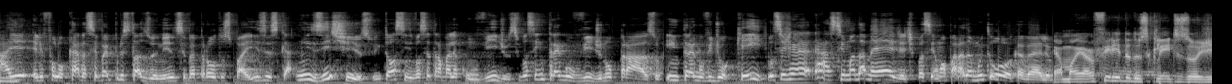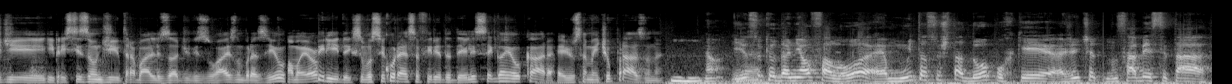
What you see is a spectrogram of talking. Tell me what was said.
Aí ele falou, cara, você vai para os Estados Unidos, você vai para outros países, cara, não existe isso. Então, assim, você trabalha com vídeo, se você entrega o vídeo no prazo e entrega o vídeo ok, você já é acima da média. Tipo assim, é uma parada muito louca, velho. É a maior ferida dos clientes hoje de que precisam de trabalhos audiovisuais no Brasil. A maior ferida. E se você curar essa ferida deles, você ganhou, cara. É justamente o prazo, né? Não, isso que o Daniel falou é muito assustador, porque a gente não sabe se tá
